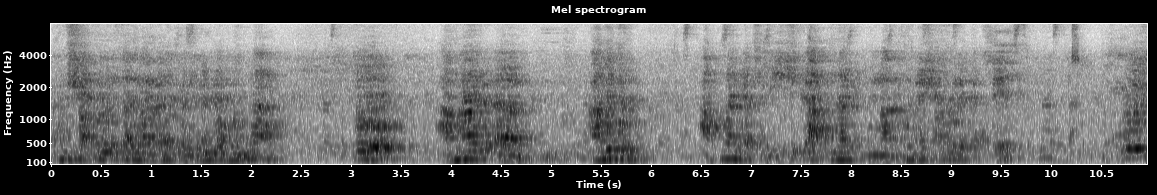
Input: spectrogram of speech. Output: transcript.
এখন ফজলুর রহমান না। তো আমার আহ, আবেদন আপনার কাছে, বিশেষ করে আপনার মাধ্যমে সকলের কাছে। ওই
